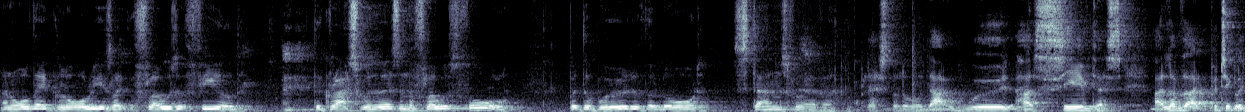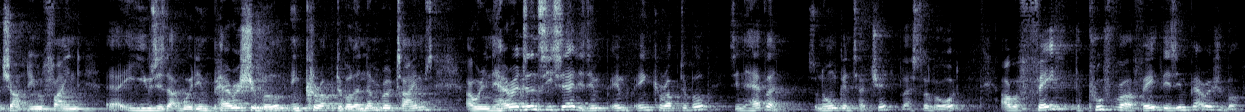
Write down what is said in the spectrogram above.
and all their glory is like the flowers of the field. The grass withers and the flowers fall, but the word of the Lord stands forever. Bless the Lord. That word has saved us. I love that particular chapter. You'll find uh, he uses that word imperishable, incorruptible, a number of times. Our inheritance, he said, is in, in, incorruptible. It's in heaven, so no one can touch it. Bless the Lord. Our faith, the proof of our faith, is imperishable.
